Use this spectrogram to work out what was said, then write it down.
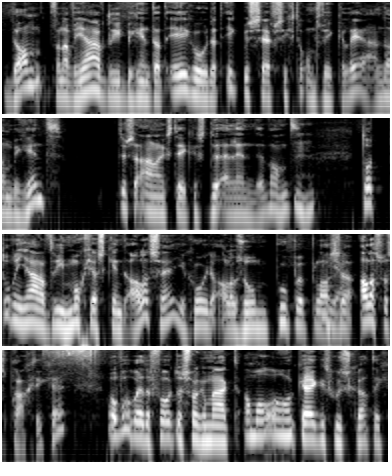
Dan, vanaf een jaar of drie, begint dat ego, dat ik-besef zich te ontwikkelen. Ja, en dan begint, tussen aanhalingstekens, de ellende. Want Mhm. tot, tot een jaar of drie mocht je als kind alles. Hè? Je gooide alles om, poepen, plassen, Ja. alles was prachtig. Hè? Overal werden foto's van gemaakt. Allemaal, oh kijk eens hoe schattig.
